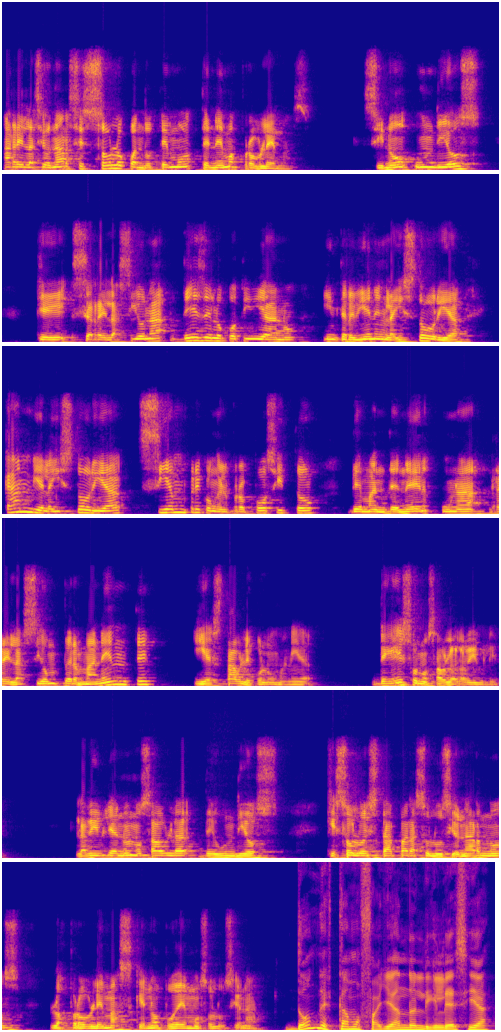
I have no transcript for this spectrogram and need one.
a relacionarse solo cuando tenemos problemas, sino un Dios que se relaciona desde lo cotidiano, interviene en la historia, cambia la historia siempre con el propósito de mantener una relación permanente y estable con la humanidad. De eso nos habla la Biblia. La Biblia no nos habla de un Dios que solo está para solucionarnos los problemas que no podemos solucionar. ¿Dónde estamos fallando en la iglesia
